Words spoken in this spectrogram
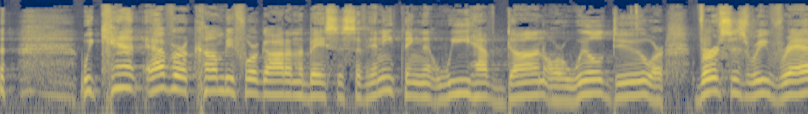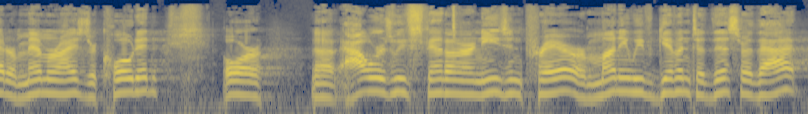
we can't ever come before God on the basis of anything that we have done or will do, or verses we've read or memorized or quoted, or uh, hours we've spent on our knees in prayer, or money we've given to this or that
